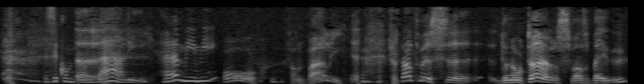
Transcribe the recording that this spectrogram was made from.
Ze komt van Eh. Bali, hè, Mimi? Oh, van Bali. Vertelt u eens, eh, de notaris was bij u?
